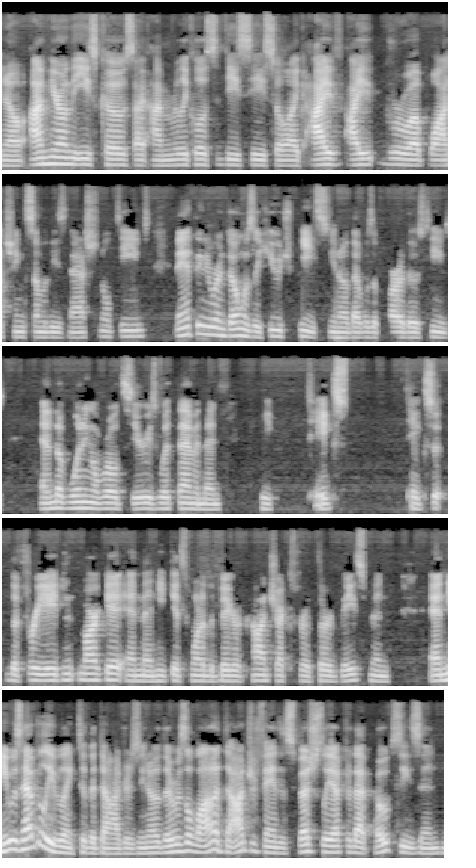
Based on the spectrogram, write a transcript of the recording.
You know, I'm here on the East Coast. I, am really close to DC, so like I've I grew up watching some of these national teams. And Anthony Rendon was a huge piece. You know, that was a part of those teams. Ended up winning a World Series with them, and then he takes takes the free agent market, and then he gets one of the bigger contracts for a third baseman. And he was heavily linked to the Dodgers. You know, there was a lot of Dodger fans, especially after that postseason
